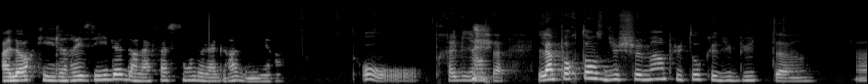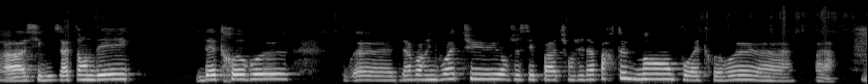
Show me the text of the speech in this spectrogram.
alors qu'il réside dans la façon de la gravir. Oh, très bien. L'importance du chemin plutôt que du but. Hein. ah, si vous attendez d'être heureux, euh, d'avoir une voiture, je sais pas, de changer d'appartement pour être heureux, euh, voilà. Mm,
